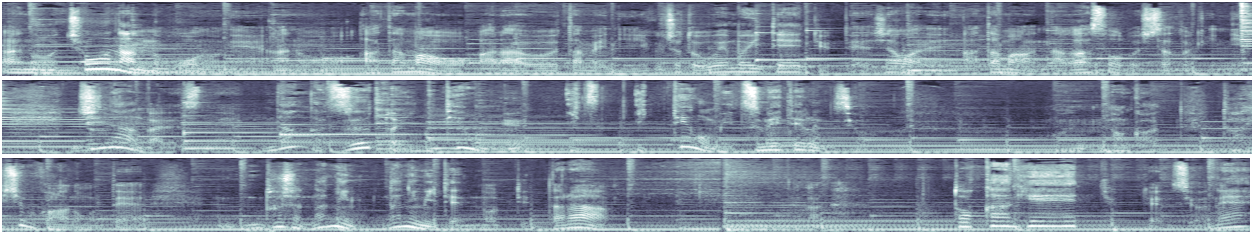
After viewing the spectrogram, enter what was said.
あの長男の方のね、あの頭を洗うために、ちょっと上向いてって言って、シャワーで頭を流そうとしたときに、次男がですね、なんかずっと一点を一点を見つめてるんですよ。なんか大丈夫かなと思って、どうした？何何見てんの？って言ったら、トカゲって言ってるんですよね。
